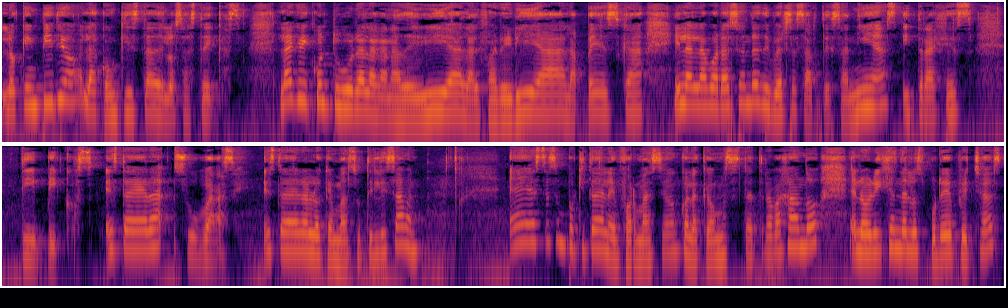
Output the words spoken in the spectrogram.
lo que impidió la conquista de los aztecas. La agricultura, la ganadería, la alfarería, la pesca y la elaboración de diversas artesanías y trajes típicos. Esta era su base, esta era lo que más utilizaban. Esta es un poquito de la información con la que vamos a estar trabajando. El origen de los purépechas.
